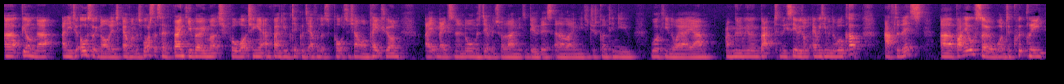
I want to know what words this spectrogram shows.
Uh, beyond that, I need to also acknowledge everyone that's watched that. So thank you very much for watching it, and thank you particularly to everyone that supports the channel on Patreon. It makes an enormous difference for allowing me to do this and allowing me to just continue working the way I am. I'm going to be going back to the series on every team in the World Cup after this. Uh, but I also want to quickly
